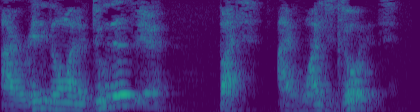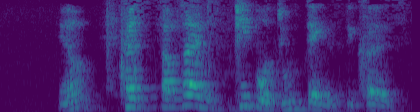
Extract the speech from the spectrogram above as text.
I really don't want to do this, yeah. but I want to do it. You know? Because sometimes people do things because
